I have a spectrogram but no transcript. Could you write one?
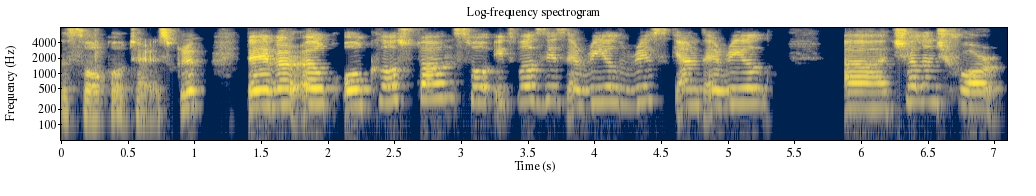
the so-called terrorist group, they were all, all, closed down. So it was this a real risk and a real uh, challenge for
